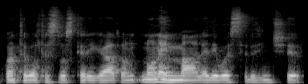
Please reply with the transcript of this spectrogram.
quante volte è stato scaricato. Non è male, devo essere sincero.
